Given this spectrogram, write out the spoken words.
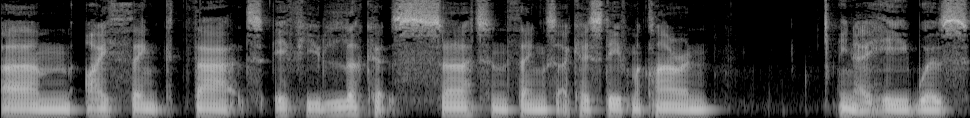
Um, I think that if you look at certain things, okay, Steve McClaren, you know, he was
